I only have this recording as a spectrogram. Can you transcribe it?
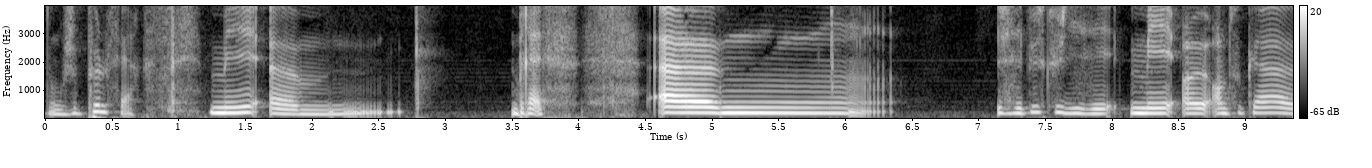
Donc, je peux le faire. Mais, euh, bref. Euh, je sais plus ce que je disais, mais euh, en tout cas,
